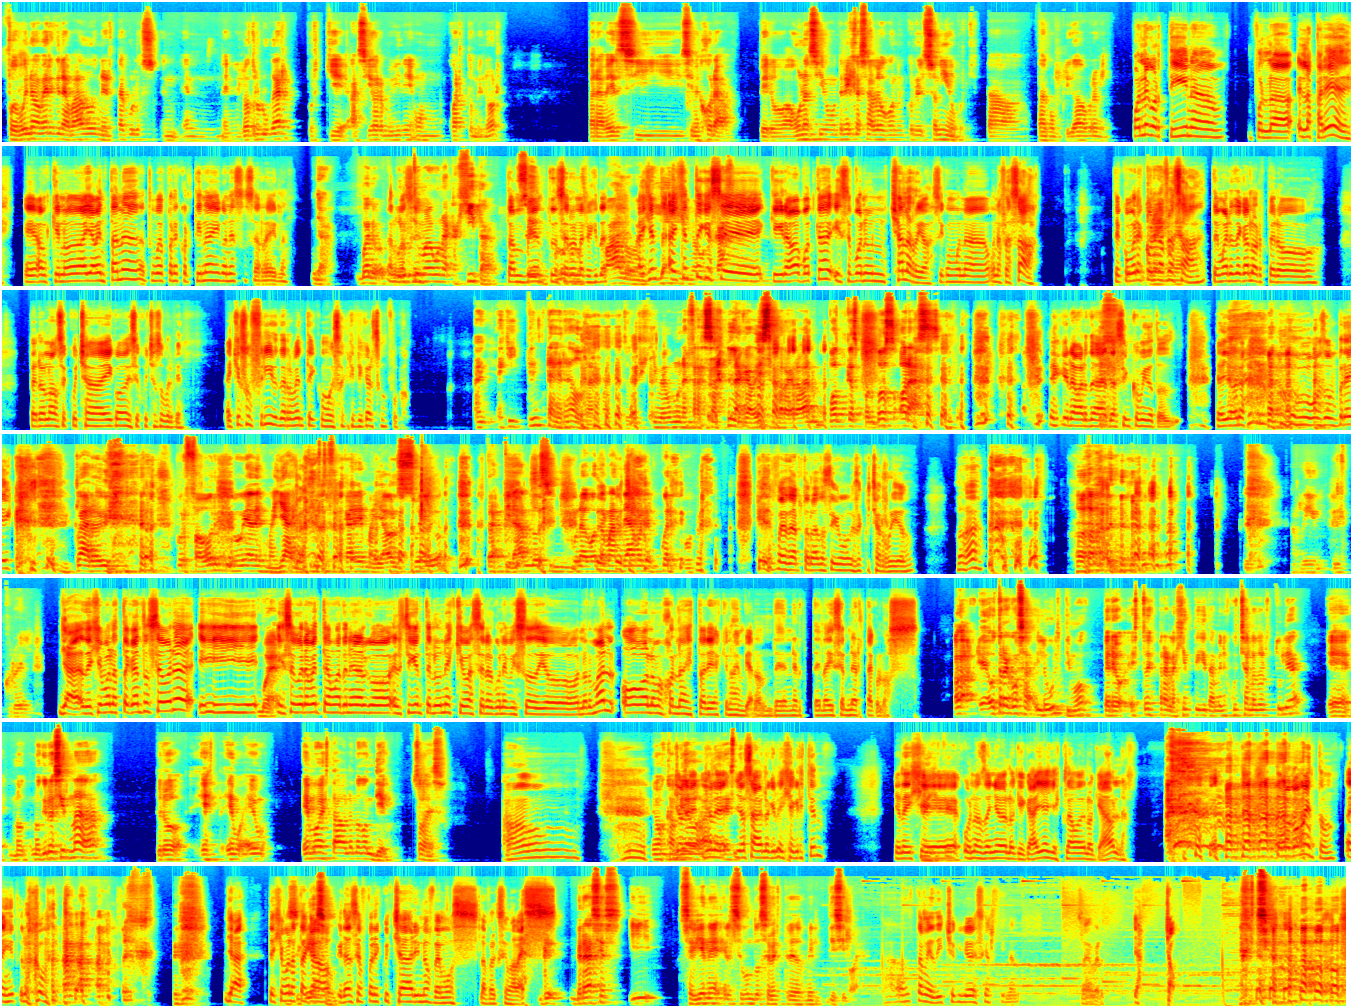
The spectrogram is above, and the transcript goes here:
fue bueno haber grabado Nertáculos en, en, en el otro lugar, porque así ahora me vine un cuarto menor para ver si, si mejoraba. Pero aún así vamos a tener que hacer algo con, con el sonido, porque está, está complicado para mí. Ponle cortina por la, en las paredes. Eh, aunque no haya ventana, tú puedes poner cortinas y con eso se arregla. Ya. Bueno, por último hago una cajita. También te coloco una cajita. palos Hay gente, hay gente que, se, que graba podcast y se pone un chal arriba, así como una, una frazada. Te cubres con una frazada, te mueres de calor, pero, pero no se escucha eco y se escucha súper bien. Hay que sufrir de repente y como sacrificarse un poco. Aquí hay 30 grados, Armando. ¿Tú crees que me pongo una frazada en la cabeza para grabar un podcast por dos horas? Hay que grabar de, de a cinco minutos. Y ahí ahora oh, vamos a un break. Claro, por favor, que me voy a desmayar. Y Christopher cae desmayado al suelo, transpirando sin ninguna gota más de agua en el cuerpo. Y después de harto rato así como que se escucha ruido. Ah, Horrible, eres cruel. Ya, dejémoslo hasta acá entonces ahora y, Bueno. y seguramente vamos a tener algo el siguiente lunes que va a ser algún episodio normal o a lo mejor las historias que nos enviaron de, Ner- de la edición Nertáculos. Ah, eh, otra cosa, y lo último, pero esto es para la gente que también escucha la tortulia. eh, no, no quiero decir nada, pero est- hemos, hemos- hemos estado hablando con Diego. Solo eso. Oh. Hemos Yo, le, cambiado. yo, a- le- es- yo sabes lo que le dije a Cristian. Yo le ¿Qué dije, uno es dueño de lo que calla y esclavo de lo que habla. Te lo comento. Ahí te lo comento. Ya, dejémoslo hasta acá. eso. Gracias por escuchar y nos vemos la próxima vez. G- Gracias y se viene el segundo semestre de 2019. Ah, hasta me he dicho que yo decía al final. Se me perdió. Ya, chao. Chao.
